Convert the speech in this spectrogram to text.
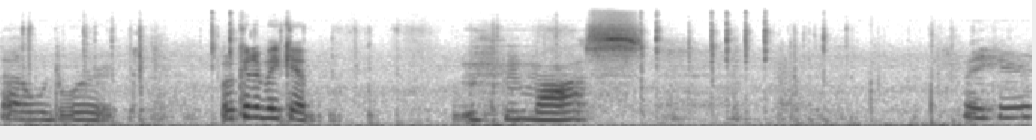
that would work? We're to make it moss right here.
